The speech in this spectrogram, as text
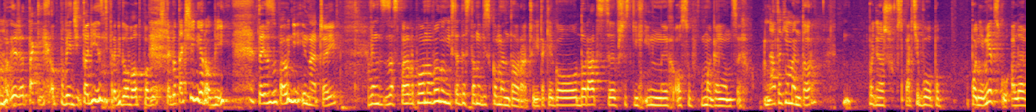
Mówię, że takich odpowiedzi to nie jest prawidłowa odpowiedź, tego tak się nie robi. To jest zupełnie inaczej. Więc zaproponowano mi wtedy stanowisko mentora, czyli takiego doradcy wszystkich innych osób pomagających. No a taki mentor, ponieważ wsparcie było po, po niemiecku, ale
